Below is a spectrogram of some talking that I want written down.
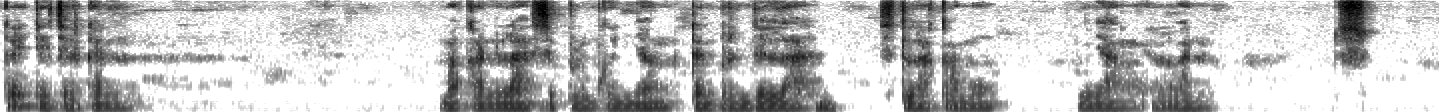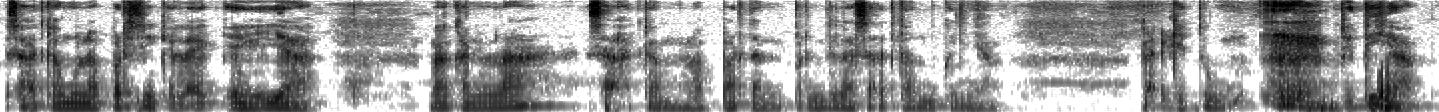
Kayak diajarkan makanlah sebelum kenyang dan berhentilah setelah kamu kenyang gitu kan? Saat kamu lapar sih kayak eh iya. Makanlah saat kamu lapar dan berhentilah saat kamu kenyang. Kayak gitu. Jadi ya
